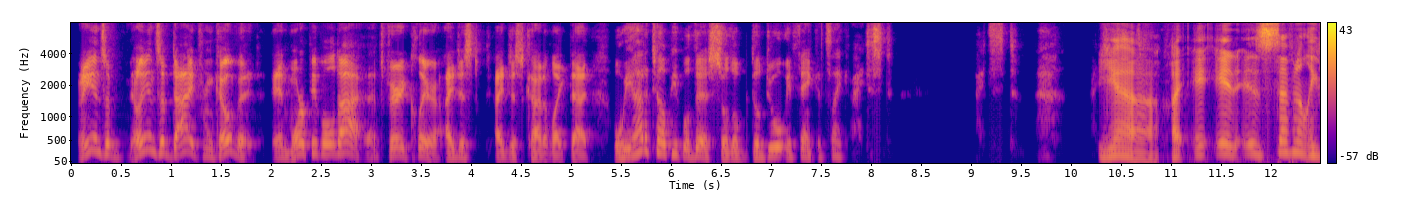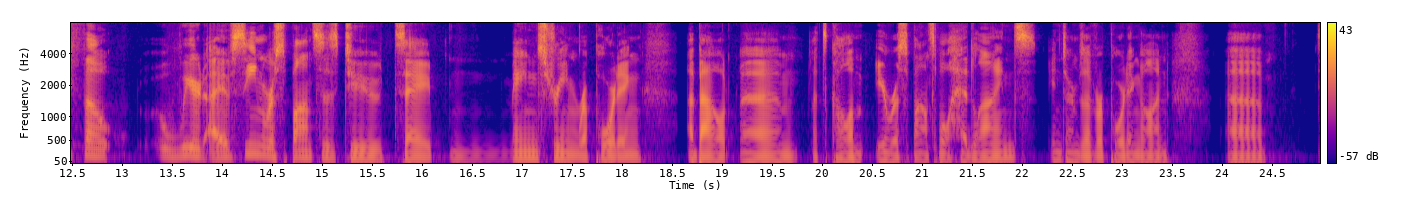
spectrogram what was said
millions of millions have died from covid and more people will die. That's very clear. I just i just kind of like that. Well we got to tell people this so they'll, they'll do what we think. It's like i just i just Yeah, I, it, it is definitely felt weird. I have seen responses to, say, mainstream reporting about, um, let's call them irresponsible headlines in terms of reporting on uh,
